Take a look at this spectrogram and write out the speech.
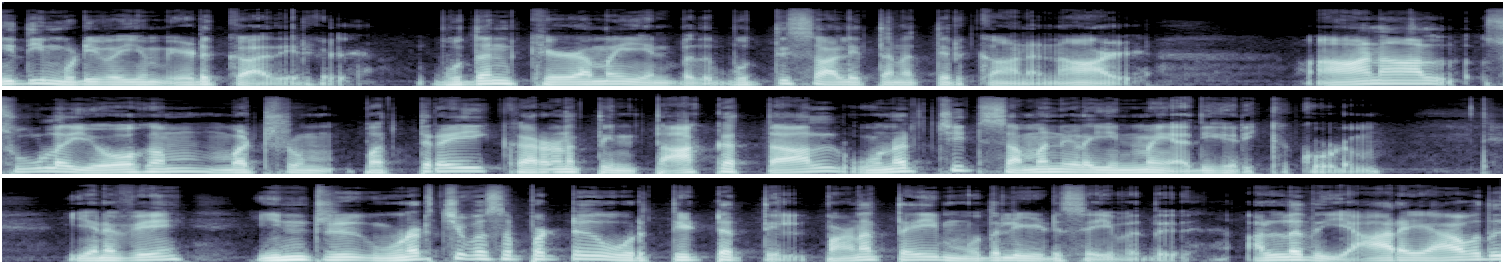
நிதி முடிவையும் எடுக்காதீர்கள். புதன்கிழமை என்பது புத்திசாலித்தனத்திற்கான நாள். ஆனால் சூல யோகம் மற்றும் பத்திரை கரணத்தின் தாக்கத்தால் உணர்ச்சி சமநிலையின்மை அதிகரிக்கக்கூடும். எனவே இன்று உணர்ச்சி வசப்பட்டு ஒரு திட்டத்தில் பணத்தை முதலீடு செய்வது அல்லது யாரையாவது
